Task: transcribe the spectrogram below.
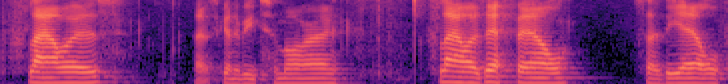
flowers, that's going to be tomorrow. Flowers FL, so the L,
